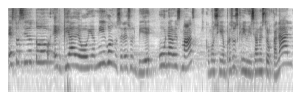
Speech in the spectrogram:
Esto ha sido todo el día de hoy amigos, no se les olvide una vez más, como siempre suscribirse a nuestro canal,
